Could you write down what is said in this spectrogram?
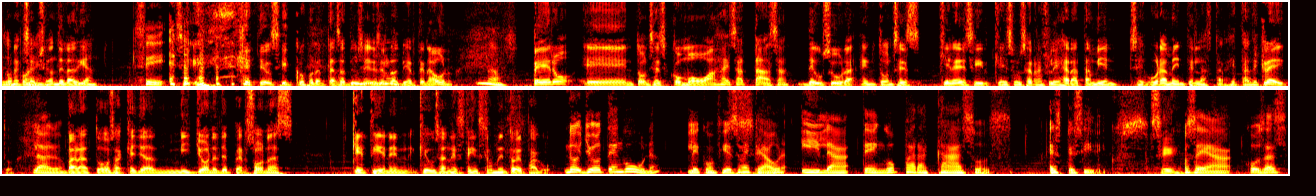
con excepción de la DIAN. Sí. que ellos sí cobran tasas de usura y se lo advierten a uno. No. Pero eh, entonces, como baja esa tasa de usura, entonces quiere decir que eso se reflejará también seguramente en las tarjetas de crédito. Claro. Para todos aquellas millones de personas que tienen, que usan este instrumento de pago. No, yo tengo una, le confieso, me queda una, y la tengo para casos específicos. Sí. O sea, cosas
